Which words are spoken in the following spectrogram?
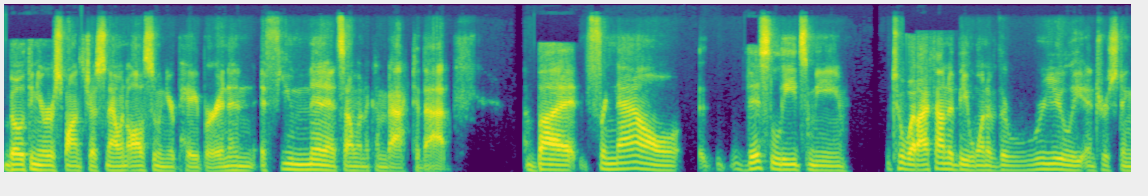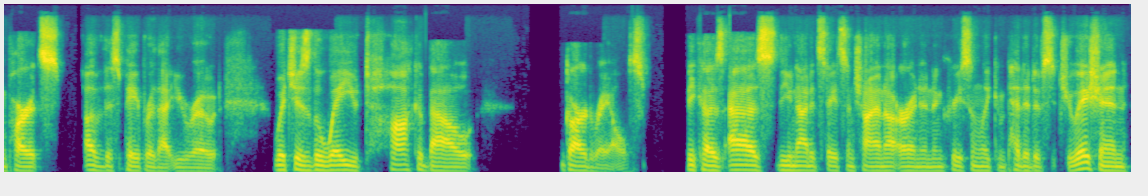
both in your response just now and also in your paper. And in a few minutes, I want to come back to that. But for now, this leads me to what I found to be one of the really interesting parts of this paper that you wrote, which is the way you talk about guardrails. Because as the United States and China are in an increasingly competitive situation,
